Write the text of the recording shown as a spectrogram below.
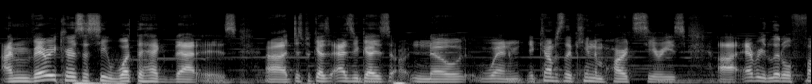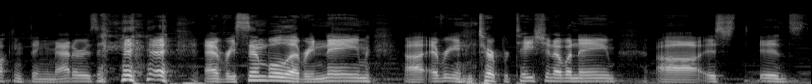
I'm very curious to see what the heck that is. Uh, just because, as you guys know, when it comes to the Kingdom Hearts series, uh, every little fucking thing matters. every symbol, every name, uh, every interpretation of a name uh, is is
